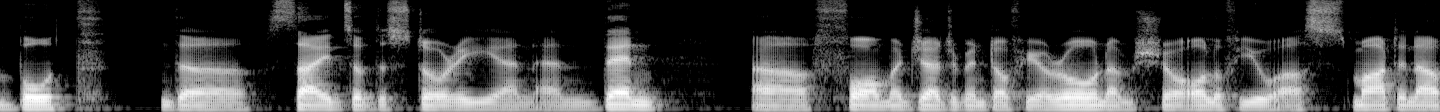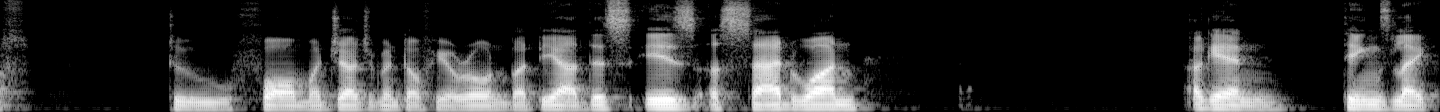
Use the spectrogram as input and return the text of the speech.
both the sides of the story and and then uh, form a judgment of your own. I'm sure all of you are smart enough to form a judgment of your own. But yeah, this is a sad one. Again, things like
